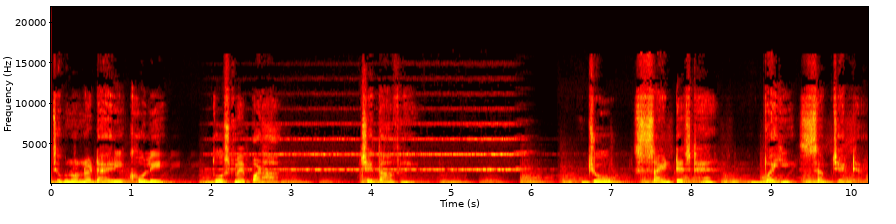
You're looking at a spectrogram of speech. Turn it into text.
जब उन्होंने डायरी खोली तो उसमें पढ़ा, चेतावनी। जो साइंटिस्ट है, वही सब्जेक्ट है।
